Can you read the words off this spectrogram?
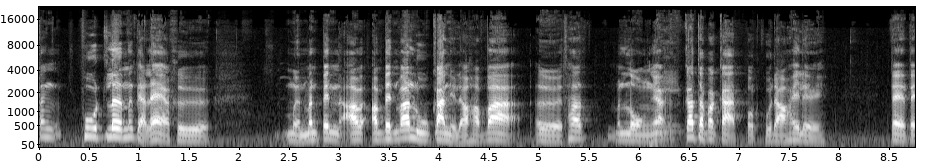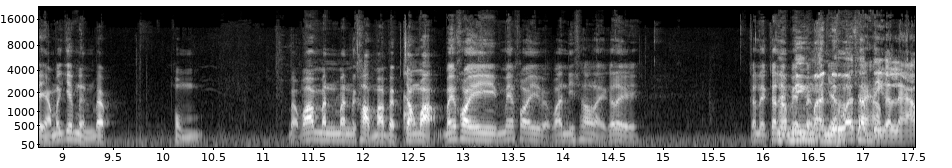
ตั้งพูดเริ่มตั้งแต่แรกคือ เหมือนมันเป็นเอาเอาเป็นว่ารู้กันอยู่แล้วครับว่า เออ ถ้ามันลงเนี้ยก็จะประกาศปลดครูดาวให้เลย แต่แต่อย่างเมื่อกี้เหมือนแบบผม แบบว่ามันมันขับมาแบบจังหวะ ไม่ค่อยไม่ค่อยแบบว่านี่เท่าไหร่ก็เลย ก็เลยก็เลยเป็นทำมิ่งแบบมันเอดูว่าจะใช่ครับตีกันแล้ว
